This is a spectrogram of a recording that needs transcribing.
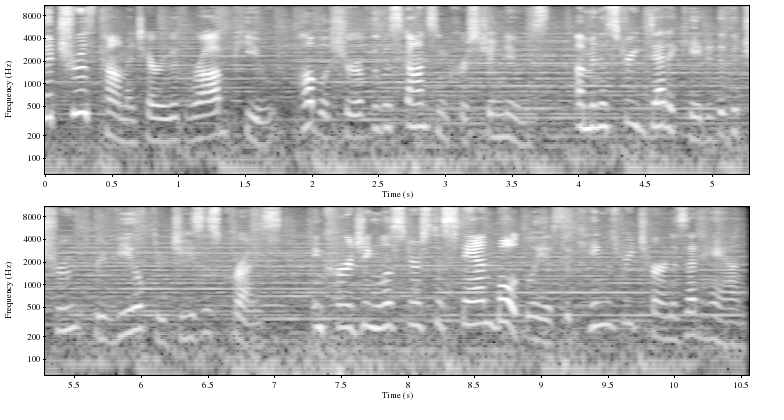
The Truth Commentary with Rob Pugh, publisher of the Wisconsin Christian News, a ministry dedicated to the truth revealed through Jesus Christ, encouraging listeners to stand boldly as the King's return is at hand.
